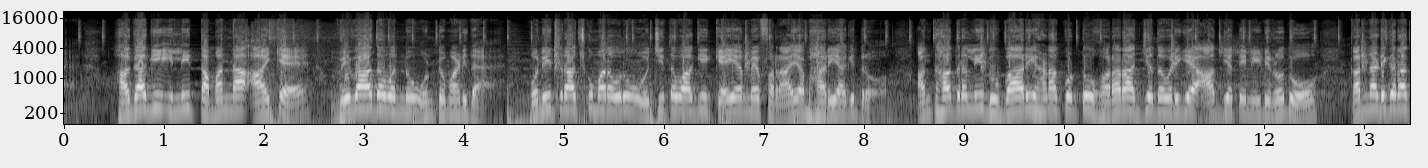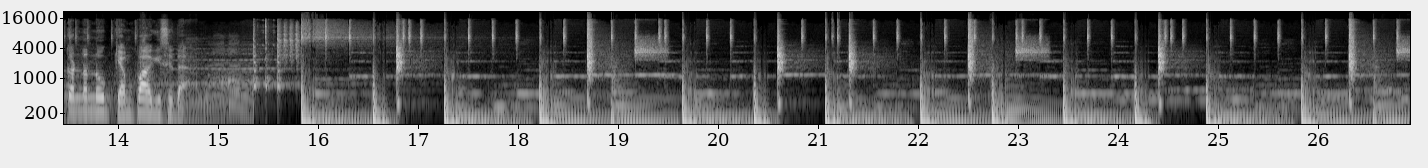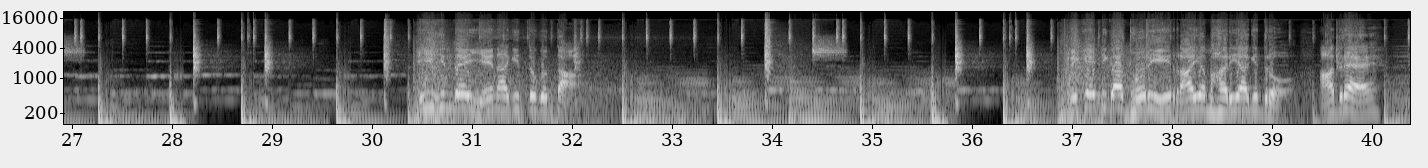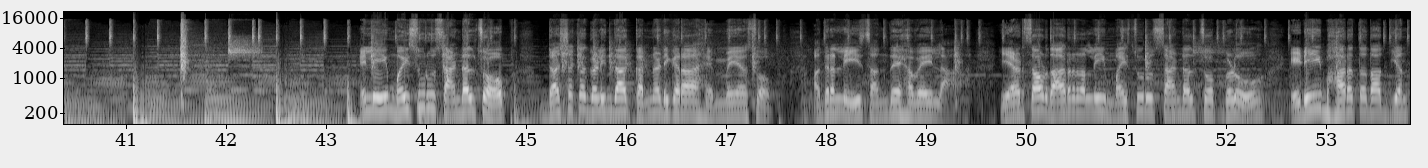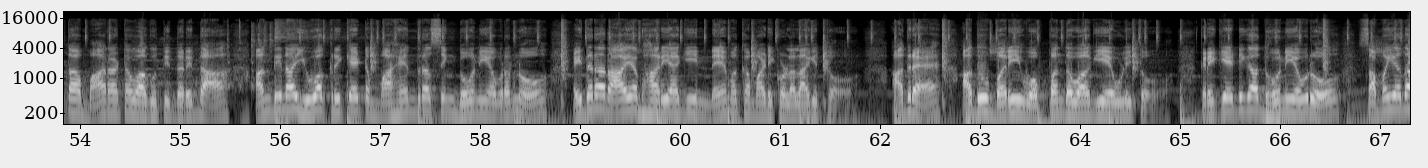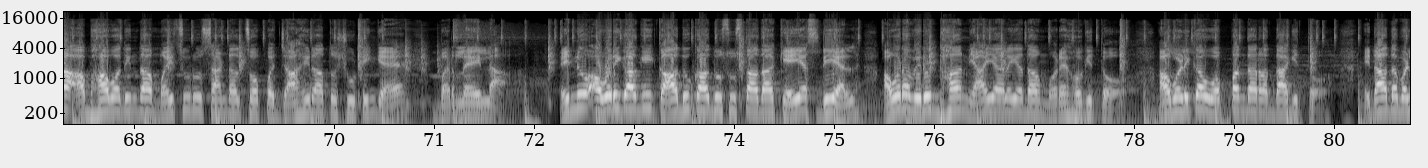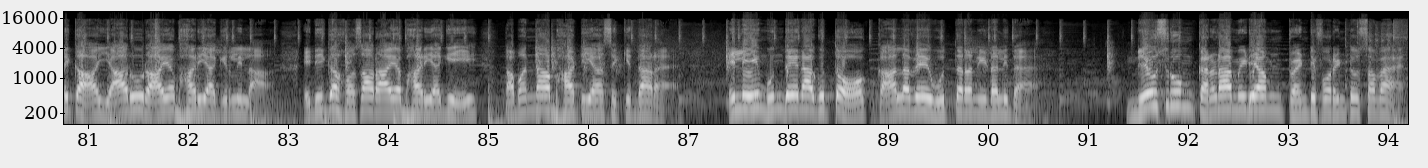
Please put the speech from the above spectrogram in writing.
ಹಾಗಾಗಿ ಇಲ್ಲಿ ತಮನ್ನಾ ಆಯ್ಕೆ ವಿವಾದವನ್ನು ಉಂಟು ಮಾಡಿದೆ ಪುನೀತ್ ರಾಜ್ಕುಮಾರ್ ಅವರು ಉಚಿತವಾಗಿ ಕೆಎಂಎಫ್ ರಾಯಭಾರಿಯಾಗಿದ್ದರು ಅಂತಹದ್ರಲ್ಲಿ ದುಬಾರಿ ಹಣ ಕೊಟ್ಟು ಹೊರ ರಾಜ್ಯದವರಿಗೆ ಆದ್ಯತೆ ನೀಡಿರೋದು ಕನ್ನಡಿಗರ ಕಣ್ಣನ್ನು ಕೆಂಪಾಗಿಸಿದೆ. ಹಿಂದೆ ಏನಾಗಿತ್ತು ಗೊತ್ತಾ? ಕ್ರಿಕೆಟಿಗ ಧೋನಿ ರಾಯಭಾರಿಯಾಗಿದ್ರು. ಆದ್ರೆ ಇಲ್ಲಿ ಮೈಸೂರು ಸ್ಯಾಂಡಲ್ ಸೋಪ್ ದಶಕಗಳಿಂದ ಕನ್ನಡಿಗರ ಹೆಮ್ಮೆಯ ಸೋಪ್. ಅದರಲ್ಲಿ ಸಂದೇಹವೇ ಇಲ್ಲ. ಎರಡ್ ಸಾವಿರದ ಆರರಲ್ಲಿ ಮೈಸೂರು ಸ್ಯಾಂಡಲ್ ಸೋಪ್ಗಳು ಇಡೀ ಭಾರತದಾದ್ಯಂತ ಮಾರಾಟವಾಗುತ್ತಿದ್ದರಿಂದ ಅಂದಿನ ಯುವ ಕ್ರಿಕೆಟ್ ಮಹೇಂದ್ರ ಸಿಂಗ್ ಧೋನಿ ಅವರನ್ನು ಇದರ ರಾಯಭಾರಿಯಾಗಿ ನೇಮಕ ಮಾಡಿಕೊಳ್ಳಲಾಗಿತ್ತು. ಆದರೆ ಅದು ಬರೀ ಒಪ್ಪಂದವಾಗಿಯೇ ಉಳಿತು. ಕ್ರಿಕೆಟಿಗ ಧೋನಿ ಅವರು ಸಮಯದ ಅಭಾವದಿಂದ ಮೈಸೂರು ಸ್ಯಾಂಡಲ್ ಸೋಪ್ ಜಾಹೀರಾತು ಶೂಟಿಂಗ್ಗೆ ಬರಲೇ ಇಲ್ಲ. ಇನ್ನು ಅವರಿಗಾಗಿ ಕಾದು ಕಾದು ಸುಸ್ತಾದ ಕೆಎಸ್ಡಿಎಲ್ ಅವರ ವಿರುದ್ಧ ನ್ಯಾಯಾಲಯದ ಮೊರೆ ಹೋಗಿತ್ತು. ಆ ಬಳಿಕ ಒಪ್ಪಂದ ರದ್ದಾಗಿತ್ತು. ಇದಾದ ಬಳಿಕ ಯಾರೂ ರಾಯಭಾರಿಯಾಗಿರಲಿಲ್ಲ. ಇದೀಗ ಹೊಸ ರಾಯಭಾರಿಯಾಗಿ ತಮನ್ನಾ ಭಾಟಿಯಾ ಸಿಕ್ಕಿದ್ದಾರೆ. ಇಲ್ಲಿ ಮುಂದೇನಾಗುತ್ತೋ ಕಾಲವೇ ಉತ್ತರ ನೀಡಲಿದೆ. News room Kannada medium twenty four into seven.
